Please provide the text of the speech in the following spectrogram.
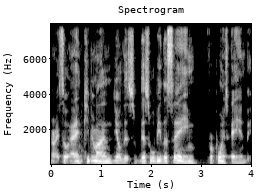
All right. So and keep in mind, you know this this will be the same for points A and B.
